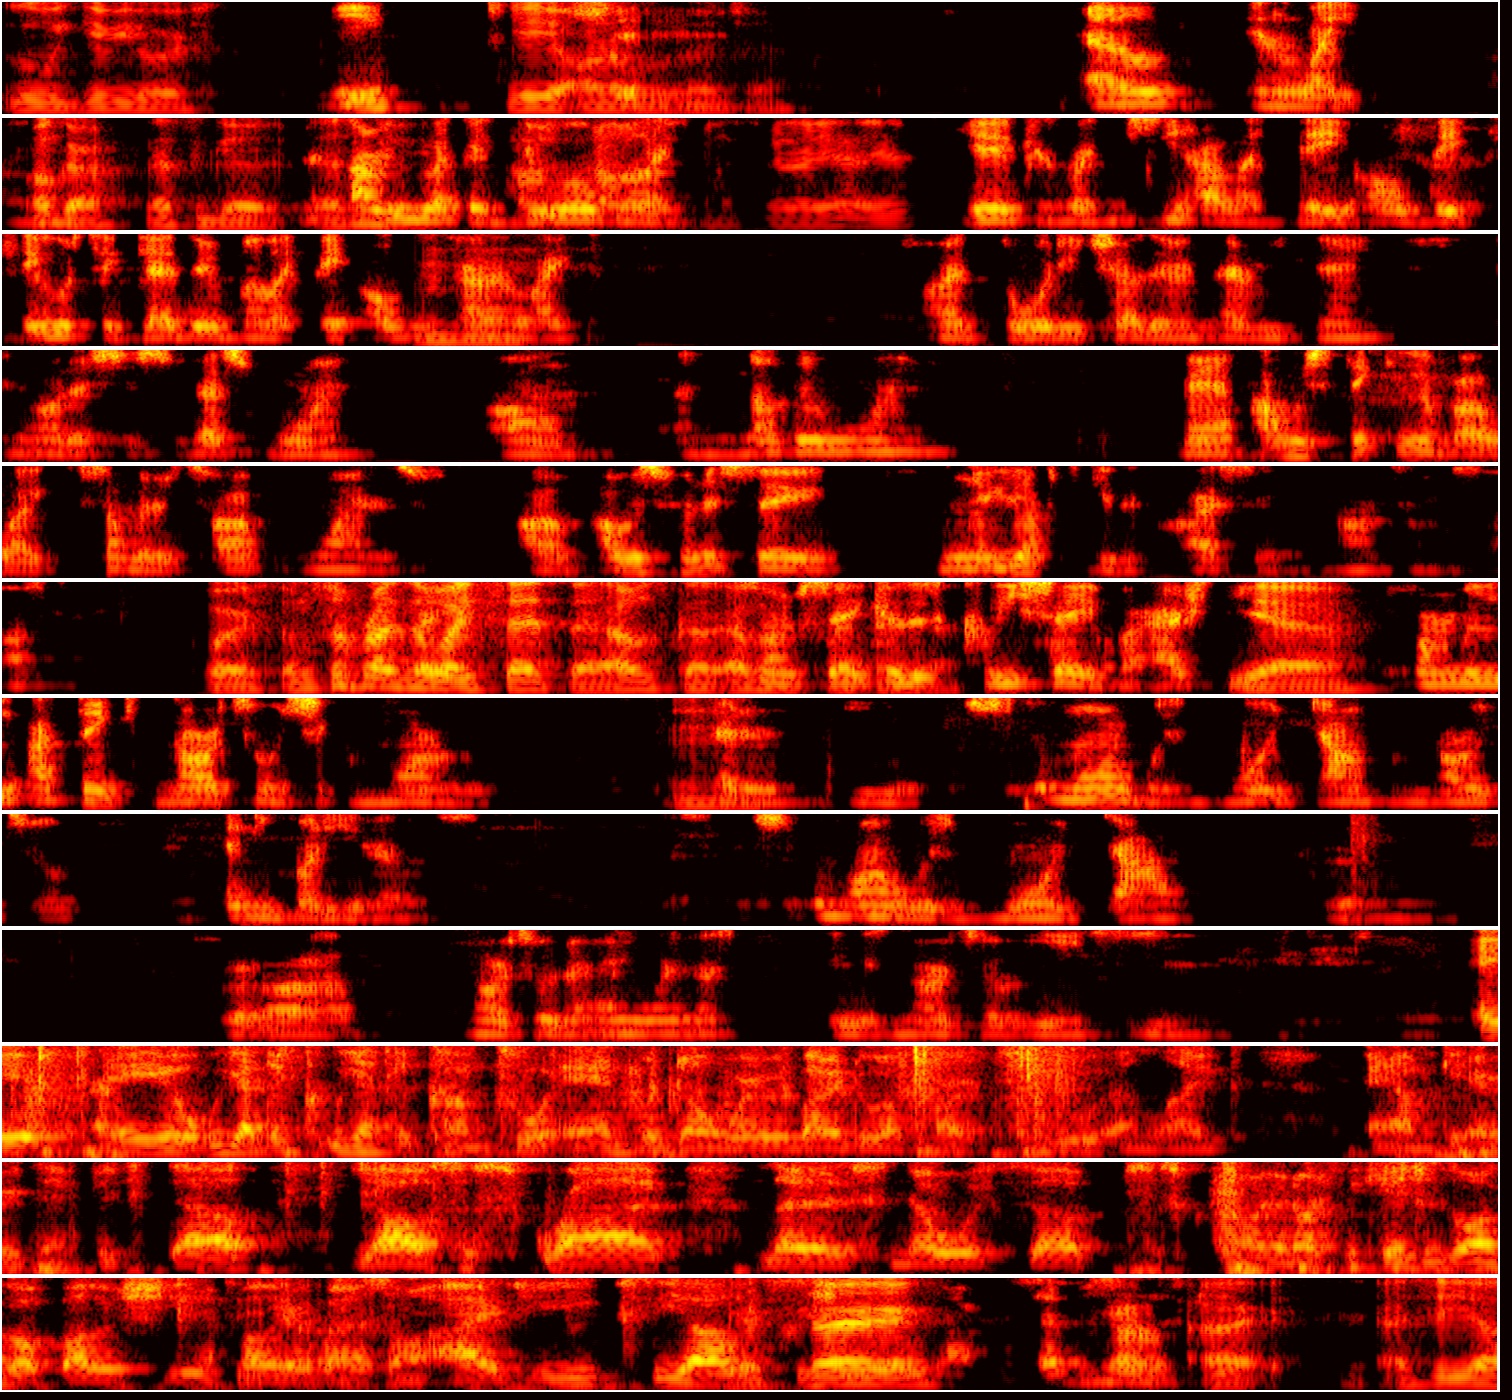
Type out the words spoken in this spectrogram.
Louis, give yours. Me, Yeah, your honorable Shit. mention. L, and Light. Okay, that's the good. That's That's not really like a duo, but like Yeah, yeah, yeah. Yeah, because like you see how like they all they they were together, but like they always kind of like trying to thwart each other and everything and all that shit. So that's one. Um, another one, man. I was thinking about like some of the top ones. Um, I was gonna say, you know, you have to get the classic Naruto and Sasuke. Of course. I'm surprised nobody said that. I was gonna. I That's was what I'm saying because it's cliche, but actually, Yeah. if I'm really, I think Naruto and Shikamaru mhm. better duo. Shikamaru was more down for Naruto than anybody else. That's the. Shikamaru was more down for, um, for uh, Naruto than anyone else. thing is Naruto, he ain't seen it. Hey, hey, yo, we got to we got to come to an end, but don't worry, we're about to do a part two and like, and I'm gonna get everything fixed out. Y'all subscribe, let us know what's up. Subscribe, turn your notifications on. Go follow Sheet and follow Yeah. everybody else on IG. See y'all. Yes, sir. everybody for this episode. All right. I see y'all.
